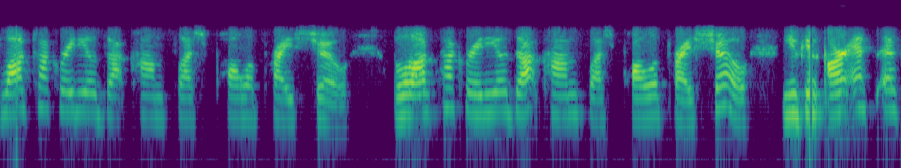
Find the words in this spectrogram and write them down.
blogtalkradio.com slash Paula Price Show. blogtalkradio.com slash Paula Price Show. You can RSS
